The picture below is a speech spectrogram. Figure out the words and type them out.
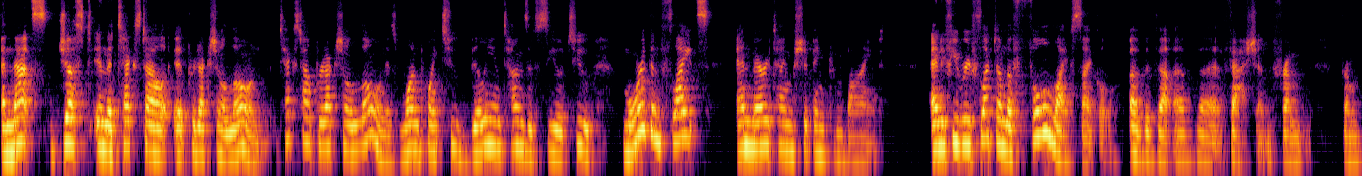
And that's just in the textile uh, production alone. Textile production alone is 1.2 billion tons of co2 more than flights and maritime shipping combined and if you reflect on the full life cycle of the, of the fashion, from, from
